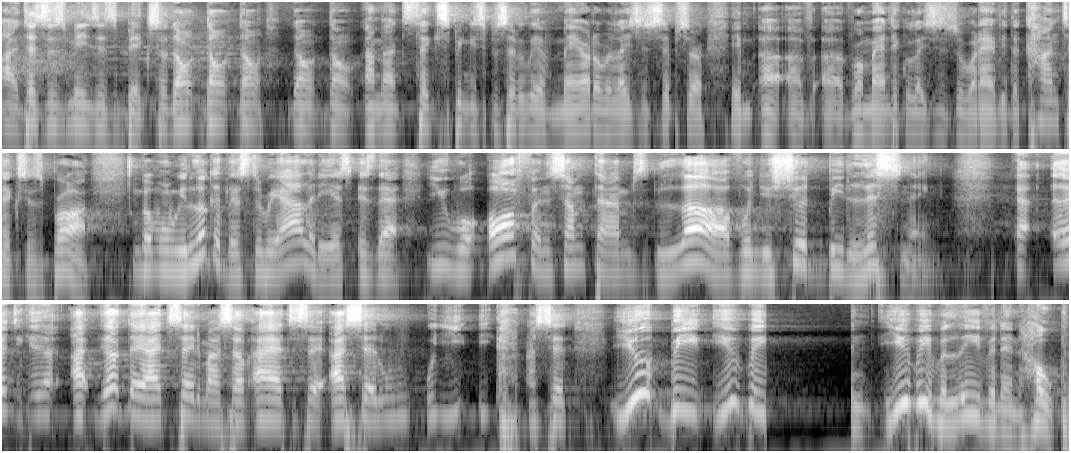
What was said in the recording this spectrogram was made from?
All right, this just means it's big. So don't, don't, don't, don't, don't. I'm not speaking specifically of marital relationships or uh, of uh, romantic relationships or what have you. The context is broad. But when we look at this, the reality is, is that you will often sometimes love when you should be listening. Uh, uh, the other day I'd say to myself, I had to say, I said, I said, you be, you be, you be believing in hope.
